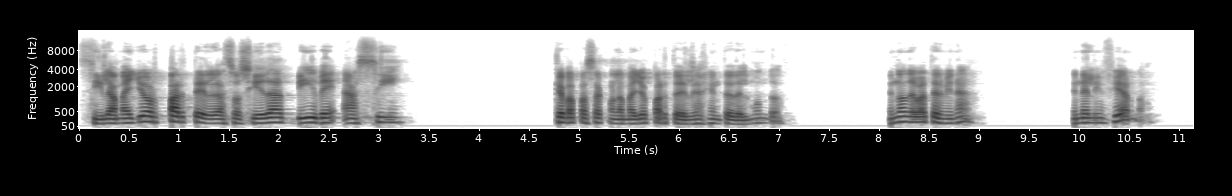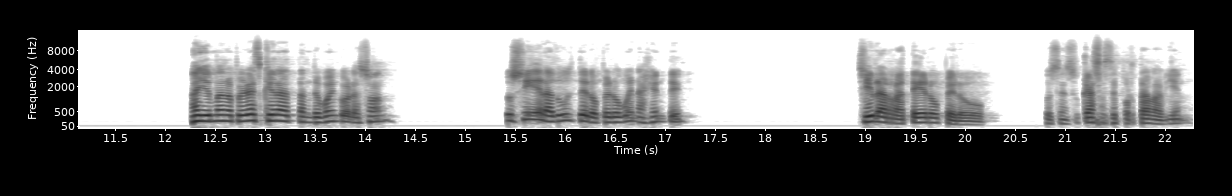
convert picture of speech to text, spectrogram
si la mayor parte de la sociedad vive así, ¿qué va a pasar con la mayor parte de la gente del mundo? ¿En dónde va a terminar? en el infierno. Ay, hermano, pero es que era tan de buen corazón. Sí, era adúltero, pero buena gente. Sí era ratero, pero pues en su casa se portaba bien.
